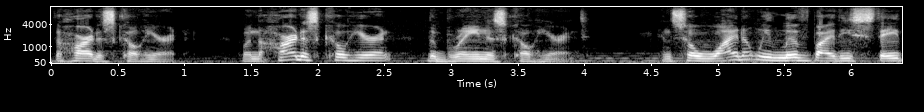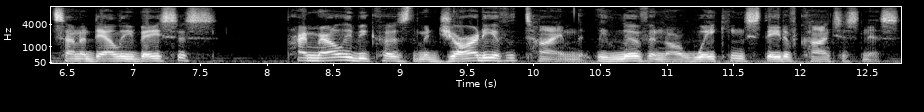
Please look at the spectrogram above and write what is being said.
the heart is coherent. When the heart is coherent, the brain is coherent. And so why don't we live by these states on a daily basis? Primarily because the majority of the time that we live in our waking state of consciousness,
